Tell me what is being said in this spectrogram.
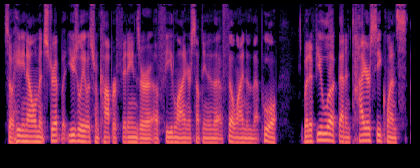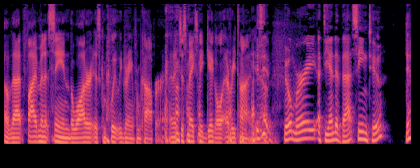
So heating element strip, but usually it was from copper fittings or a feed line or something in a fill line into that pool. But if you look, that entire sequence of that five minute scene, the water is completely green from copper. And it just makes me giggle every time. is know? it Bill Murray at the end of that scene too? Yeah.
